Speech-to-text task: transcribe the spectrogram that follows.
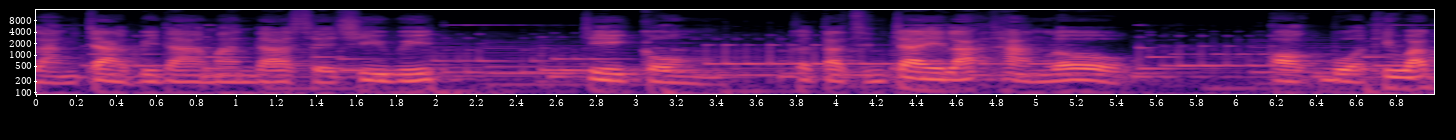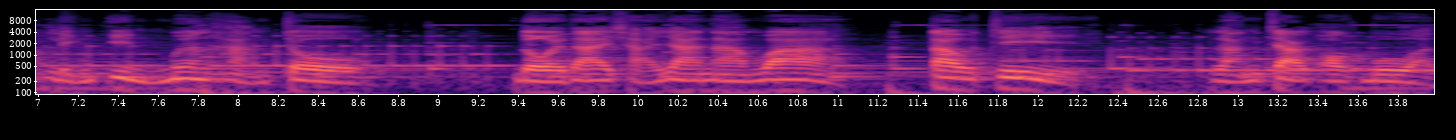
หลังจากบิดามารดาเสียชีวิต จีกงก็ตัดสินใจละทางโลก ออกบวชที่วัดหลิงอินเมืองหางโจวโดยได้ฉายานามว่า เต้าจี้ หลังจากออกบวช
